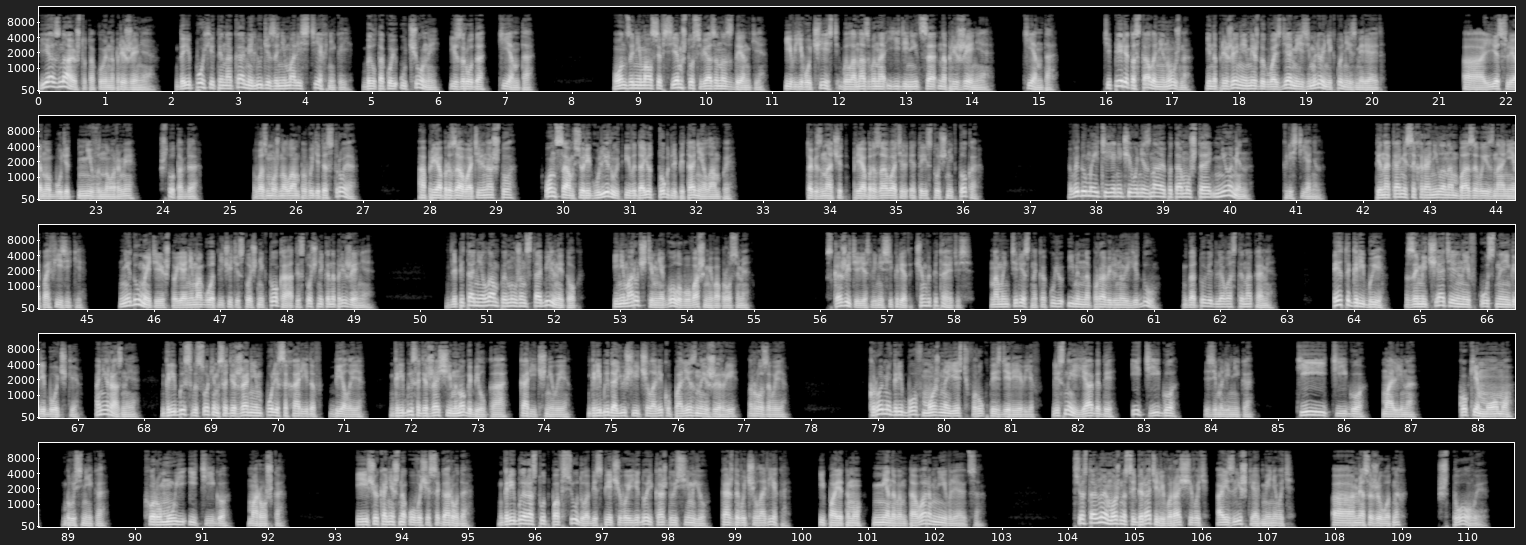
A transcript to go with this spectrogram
Я знаю, что такое напряжение. До эпохи Тынаками люди занимались техникой. Был такой ученый из рода Кента. Он занимался всем, что связано с Денки, и в его честь была названа единица напряжения — Кента. Теперь это стало не нужно, и напряжение между гвоздями и землей никто не измеряет. А если оно будет не в норме, что тогда? Возможно, лампа выйдет из строя? А преобразователь на что? Он сам все регулирует и выдает ток для питания лампы. Так значит, преобразователь — это источник тока? Вы думаете, я ничего не знаю, потому что Немин, крестьянин, пинаками сохранила нам базовые знания по физике. Не думайте, что я не могу отличить источник тока от источника напряжения. Для питания лампы нужен стабильный ток, и не морочьте мне голову вашими вопросами. Скажите, если не секрет, чем вы питаетесь? Нам интересно, какую именно правильную еду готовит для вас тынаками. Это грибы, замечательные вкусные грибочки, они разные. Грибы с высоким содержанием полисахаридов, белые. Грибы, содержащие много белка, коричневые. Грибы, дающие человеку полезные жиры, розовые. Кроме грибов можно есть фрукты с деревьев, лесные ягоды, итиго, земляника, киитиго, малина, кокемомо, брусника, хорумуи итиго, морожка. И еще, конечно, овощи с огорода, Грибы растут повсюду, обеспечивая едой каждую семью, каждого человека, и поэтому меновым товаром не являются. Все остальное можно собирать или выращивать, а излишки обменивать. А мясо животных? Что вы?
